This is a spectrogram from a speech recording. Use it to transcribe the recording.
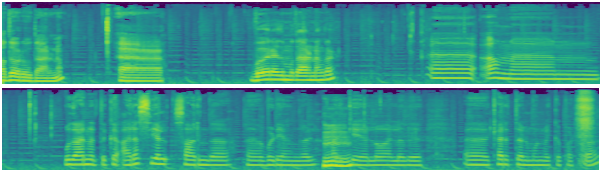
அது ஒரு உதாரணம். வேறு எதுவும் உதாரணங்கள் உதாரணத்துக்கு அரசியல் சார்ந்த விடயங்கள். அறிக்கைகளோ அல்லது கருத்தல் முன்வைக்கப்பட்டால்.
